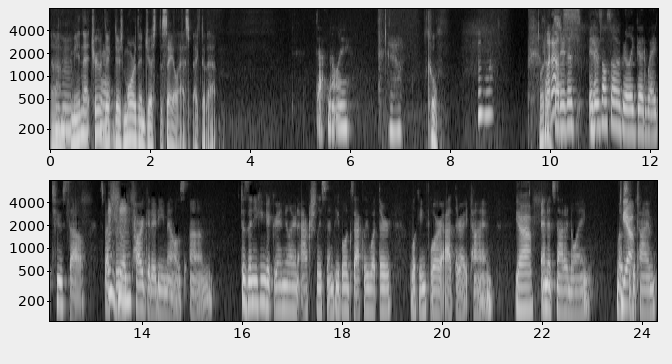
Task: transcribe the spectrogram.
Um, mm-hmm. I mean, isn't that true? There, Right. there's more than just the sale aspect of that. Definitely. Yeah. Cool. Oh, what But else? it is it Yeah. is also a really good way to sell, especially like mm-hmm. targeted emails. Um, because then you can get granular and actually send people exactly what they're looking for at the right time. Yeah. and it's not annoying most Yeah. of the time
